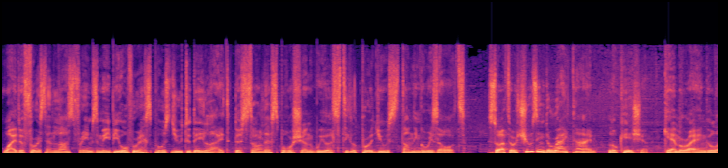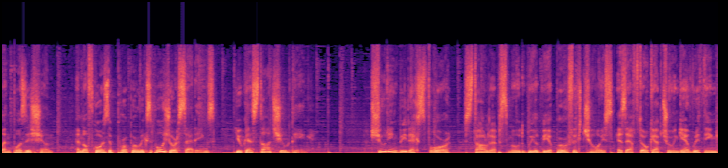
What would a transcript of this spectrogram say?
While the first and last frames may be overexposed due to daylight, the starlapse portion will still produce stunning results. So after choosing the right time, location, camera angle and position, and of course the proper exposure settings, you can start shooting. Shooting with X4, Starlapse mode will be a perfect choice as after capturing everything,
